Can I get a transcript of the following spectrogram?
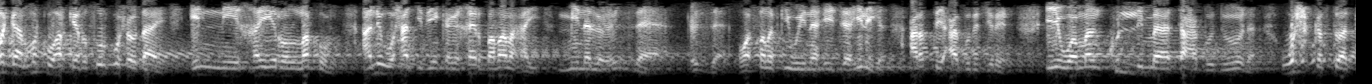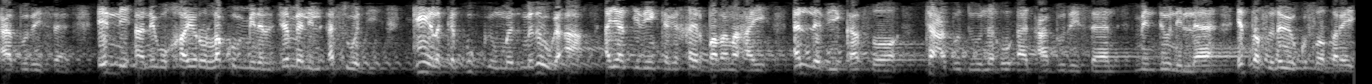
raggaan markuu arkay rasuulku wuxuu dhahay innii khayrun lakum anigu waxaan idinkaga khayr badanahay min alcuza cuza waa sannadkii weynaa ee jaahiliga carabtay caabudi jireen. Iyo waman kulli maa tacbuduuna. Wax kastoo aad caabudaysaan. Innii anigu khayrun lakum min aljamali alaswadi geela kan u madowga ah ayaan idinkaga khayr badanahay. Alladii kaasoo tacbuduunahu aada caabudaysaan min duuni illah intaasuu nebigu ku soo daray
